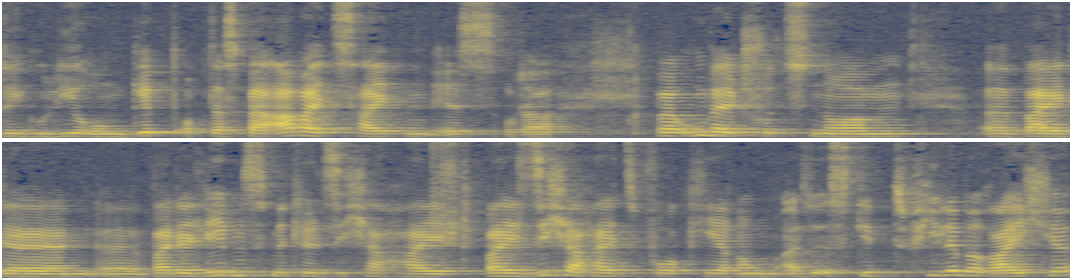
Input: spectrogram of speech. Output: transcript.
Regulierungen gibt, ob das bei Arbeitszeiten ist oder bei Umweltschutznormen, äh, bei der, äh, bei der Lebensmittelsicherheit, bei Sicherheitsvorkehrungen. Also es gibt viele Bereiche,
